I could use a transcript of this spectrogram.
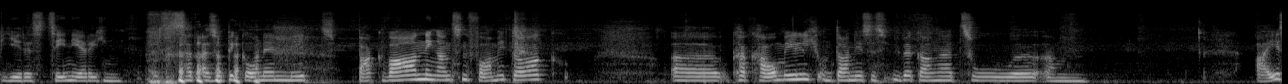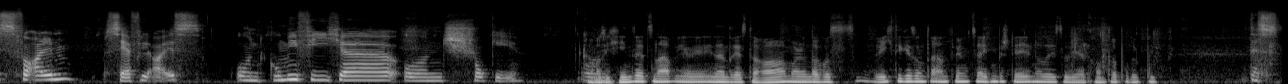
jedes Zehnjährigen. Es hat also begonnen mit Backwaren den ganzen Vormittag, äh, Kakaomilch und dann ist es übergegangen zu äh, ähm, Eis vor allem, sehr viel Eis und Gummiviecher und Schoki. Kann man sich hinsetzen in ein Restaurant mal und auch was Richtiges unter Anführungszeichen bestellen oder ist das eher kontraproduktiv? Das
